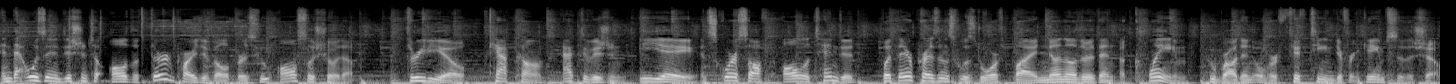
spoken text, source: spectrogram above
And that was in addition to all the third party developers who also showed up. 3DO, Capcom, Activision, EA, and Squaresoft all attended, but their presence was dwarfed by none other than Acclaim, who brought in over 15 different games to the show.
